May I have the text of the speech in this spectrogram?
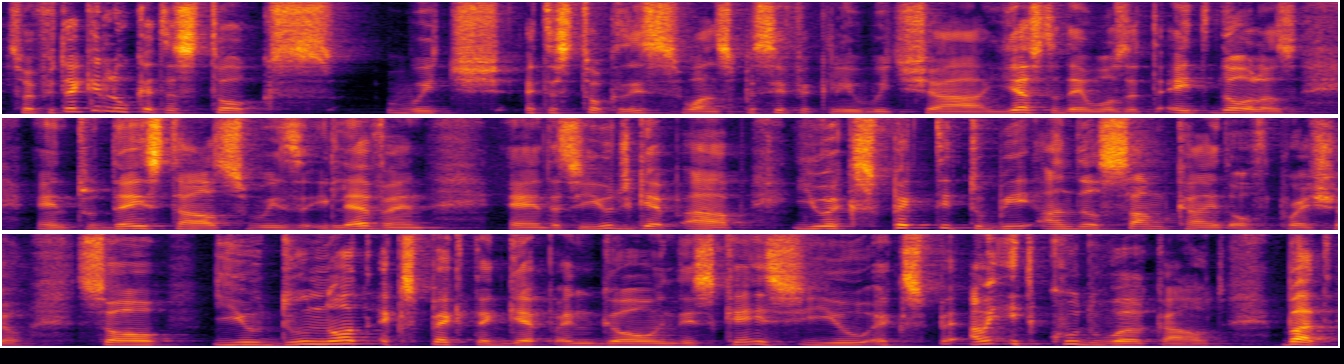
So if you take a look at the stocks which at the stock, this one specifically, which uh, yesterday was at $8 and today starts with 11 and that's a huge gap up, you expect it to be under some kind of pressure. So you do not expect a gap and go in this case, you expect, I mean, it could work out, but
